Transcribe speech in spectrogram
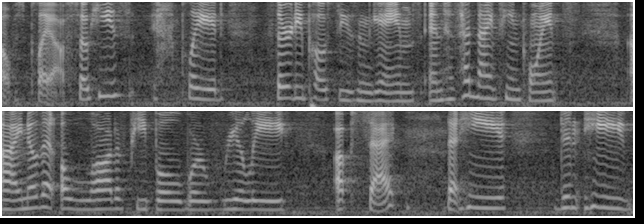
oh his playoff. So he's played 30 postseason games and has had 19 points. I know that a lot of people were really upset that he didn't he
